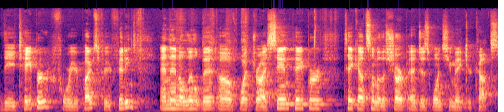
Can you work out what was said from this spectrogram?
the taper for your pipes, for your fittings and then a little bit of wet dry sandpaper. Take out some of the sharp edges once you make your cuts.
